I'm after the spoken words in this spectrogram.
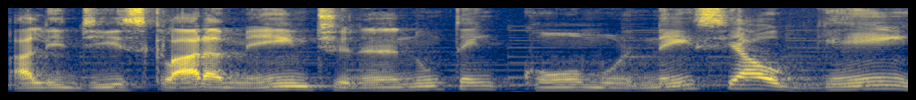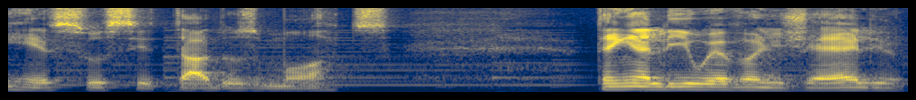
ali diz claramente, né, não tem como, nem se alguém ressuscitar dos mortos. Tem ali o evangelho,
